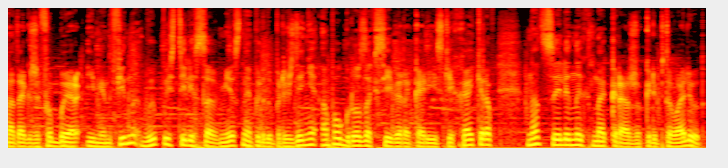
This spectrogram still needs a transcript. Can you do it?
а также ФБР и Минфин выпустили совместное предупреждение об угрозах северокорейских хакеров, нацеленных на кражу криптовалют.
